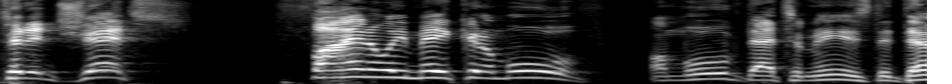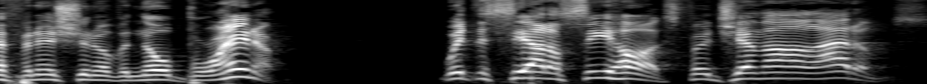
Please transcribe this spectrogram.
to the Jets finally making a move. A move that to me is the definition of a no brainer with the Seattle Seahawks for Jamal Adams.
